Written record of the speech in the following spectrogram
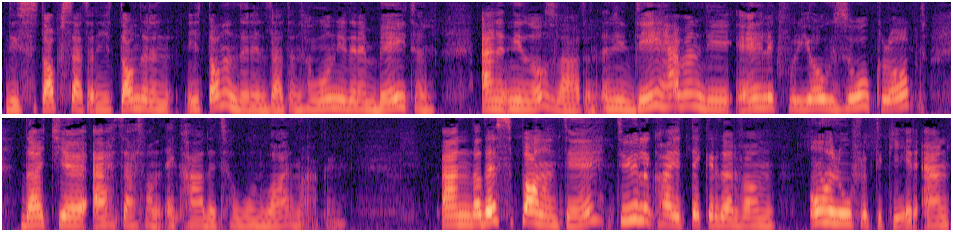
die stap zetten, je tanden, je tanden erin zetten, gewoon je erin bijten en het niet loslaten. Een idee hebben die eigenlijk voor jou zo klopt dat je echt zegt van ik ga dit gewoon waarmaken. En dat is spannend hè. Tuurlijk ga je tikker daarvan ongelooflijk tekeer. En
